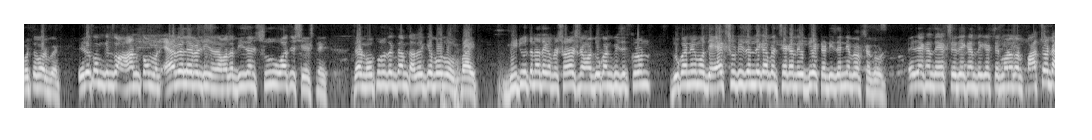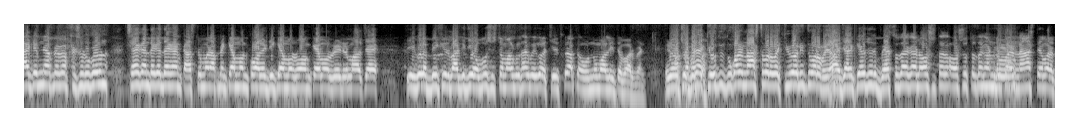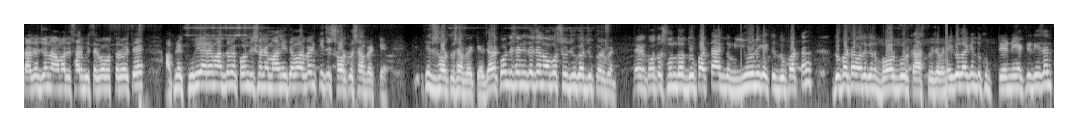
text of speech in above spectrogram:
করতে পারবেন। এরকম কিন্তু আনকমন অ্যাভেলেবেল ডিজাইন আমাদের ডিজাইন শুরু আছে, শেষ নেই। যারা নতুন দেখতাম তাদেরকে বলব, ভাই ভিডিওতে না দেখে আপনি সরাসরি আমার দোকান ভিজিট করুন। দোকানের মধ্যে একশো ডিজাইন দেখে আপনি সেখান থেকে দু একটা ডিজাইন নিয়ে ব্যবসা করুন। এই যে এখান থেকে এক এখান থেকে এক মনে করেন পাঁচ ছটা আইটেম নিয়ে আপনার ব্যবসা শুরু করুন। সেখান থেকে দেখেন কাস্টমার আপনি কেমন কোয়ালিটি কেমন রং কেমন রেটের মাল চায়। এগুলো বিক্রির বাকি যে অবশিষ্ট মালগুলো থাকবে এগুলো চেঞ্জ করে আপনি অন্য মাল নিতে পারবেন। এটা হচ্ছে আচ্ছা কেউ যদি দোকানে না আসতে পারে ভাই কীভাবে নিতে পারে ভাইয়া? ভাই, যারা কেউ যদি ব্যস্ততার কারণে অসুস্থ অসুস্থতার কারণে দোকানে না আসতে পারে তাদের জন্য আমাদের সার্ভিসের ব্যবস্থা রয়েছে। আপনি কুরিয়ারের মাধ্যমে কন্ডিশনে মাল নিতে পারবেন কিছু শর্ত সাপেক্ষে। কিছু শর্ত সাপেক্ষে। যারা কন্ডিশন নিতে চান অবশ্যই যোগাযোগ করবেন। দেখেন কত সুন্দর দুপাট্টা, একদম ইউনিক একটি দুপাট্টা। দুপাট্টা আমাদের কিন্তু ভরপুর কাজ পেয়ে যাবেন। এগুলো কিন্তু খুব ট্রেন্ডিং একটি ডিজাইন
